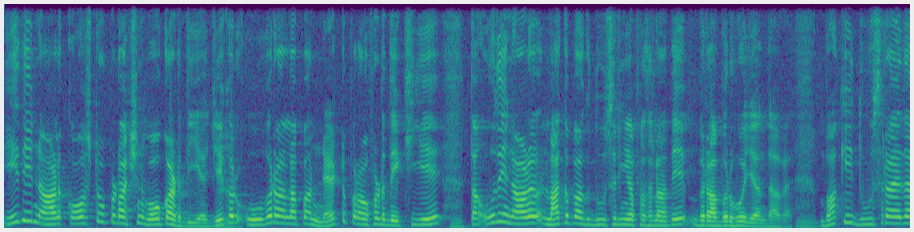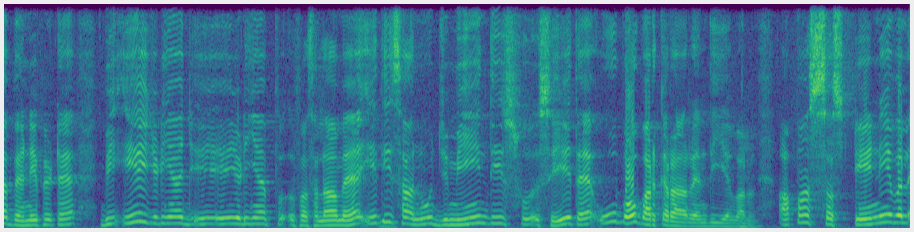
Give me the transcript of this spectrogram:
ਇਹਦੇ ਨਾਲ ਕਾਸਟ ਆਫ ਪ੍ਰੋਡਕਸ਼ਨ ਬਹੁਤ ਘਟਦੀ ਹੈ। ਜੇਕਰ ਓਵਰਆਲ ਆਪਾਂ ਨੈਟ ਪ੍ਰੋਫਿਟ ਦੇਖੀਏ, ਤਾਂ ਉਹਦੇ ਨਾਲ ਲਗਭਗ ਦੂਸਰੀਆਂ ਫਸਲਾਂ ਦੇ ਬਰਾਬਰ ਹੋ ਜਾਂਦਾ ਵੈ। ਬਾਕੀ ਦੂਸਰਾ ਇਹਦਾ ਬੈਨੀਫਿਟ ਹੈ ਵੀ ਇਹ ਜਿਹੜੀਆਂ ਇਹ ਜਿਹੜੀਆਂ ਫਸਲਾਂ ਹੈ ਇਹਦੀ ਸਾਨੂੰ ਜ਼ਮੀਨ ਦੀ ਸਿਹਤ ਹੈ ਉਹ ਬਹੁਤ ਬਰਕਰਾਰ ਰਹਿੰਦੀ ਹੈ ਵੱਲ। ਆਪਾਂ ਸਸਟੇਨੇਬਲ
